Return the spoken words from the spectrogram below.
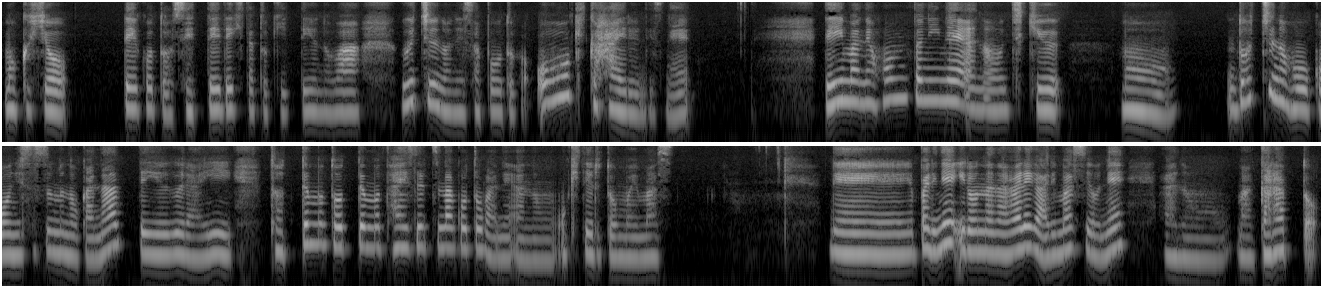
目標っていうことを設定できた時っていうのは宇宙のねサポートが大きく入るんですね。で今ね本当にねあの地球もうどっちの方向に進むのかなっていうぐらいとってもとっても大切なことがねあの起きてると思います。でやっぱりねいろんな流れがありますよね。あのまあ、ガラッと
